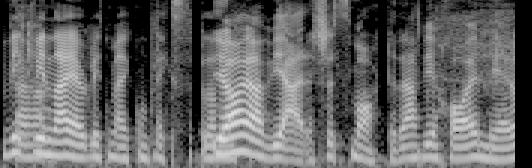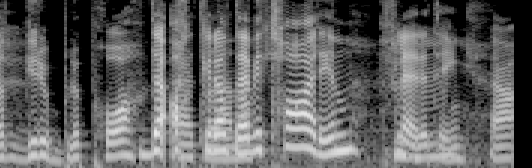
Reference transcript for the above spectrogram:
Vi kvinner er jo litt mer komplekse på det. Ja, ja, vi er rett og slett smartere. Vi har mer å gruble på. Det er eh, akkurat det. Vi tar inn flere mm. ting. Ja,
